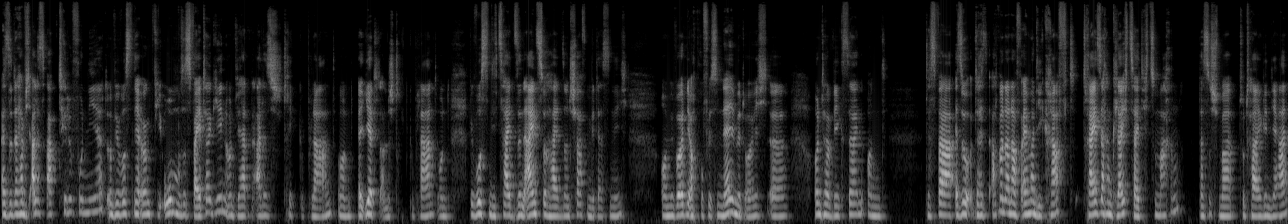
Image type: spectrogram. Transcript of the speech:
also dann habe ich alles abtelefoniert und wir wussten ja irgendwie, oben muss es weitergehen und wir hatten alles strikt geplant und äh, ihr hattet alles strikt geplant und wir wussten, die Zeiten sind einzuhalten, sonst schaffen wir das nicht. Und wir wollten ja auch professionell mit euch äh, unterwegs sein und das war, also da hat man dann auf einmal die Kraft, drei Sachen gleichzeitig zu machen. Das ist schon mal total genial.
